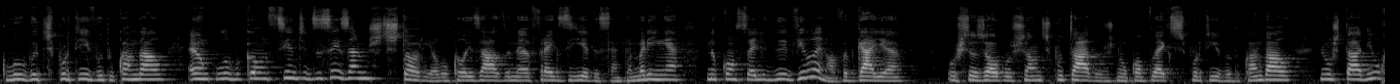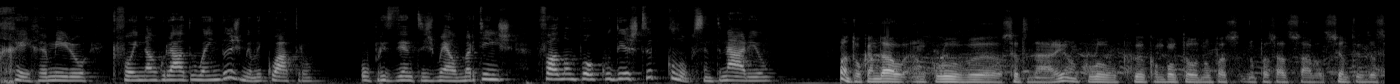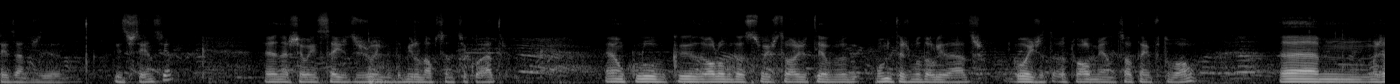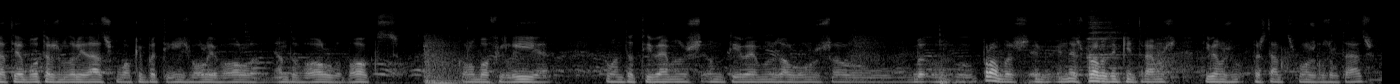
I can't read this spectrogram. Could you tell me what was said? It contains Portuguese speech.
Clube Desportivo do Candal é um clube com 116 anos de história, localizado na freguesia de Santa Marinha, no Conselho de Vila Nova de Gaia. Os seus jogos são disputados no Complexo Desportivo do Candal, no estádio Rei Ramiro, que foi inaugurado em 2004. O presidente Ismael Martins fala um pouco deste clube centenário. Pronto, o Candal é um clube centenário, é um clube que completou no, no passado sábado 116 anos de existência. Eh, nasceu em 6 de junho de 1904. É um clube que ao longo da sua história teve muitas modalidades. Hoje, atualmente, só tem futebol, mas já teve outras modalidades como hockey patins, voleibol, handebol, boxe, colombofilia, onde tivemos, onde tivemos alguns provas, nas provas em que entramos tivemos bastante bons resultados,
